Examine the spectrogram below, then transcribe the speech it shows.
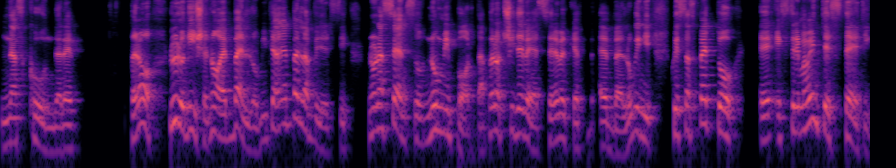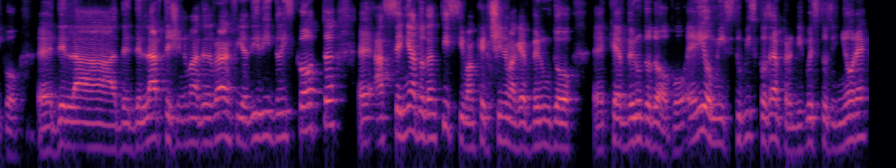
nascondere, però lui lo dice, no, è bello, mi piace, è bello a vedersi, non ha senso, non mi importa, però ci deve essere perché è bello. Quindi questo aspetto è estremamente estetico eh, della, de, dell'arte cinematografica di Ridley Scott eh, ha segnato tantissimo anche il cinema che è, venuto, eh, che è venuto dopo e io mi stupisco sempre di questo signore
